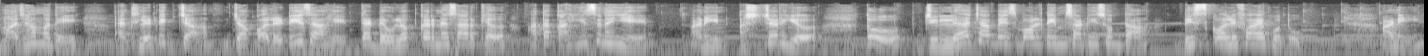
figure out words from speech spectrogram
माझ्यामध्ये ॲथलेटिकच्या ज्या क्वालिटीज आहेत त्या डेव्हलप करण्यासारखं आता काहीच नाही आहे आणि आश्चर्य तो जिल्ह्याच्या बेसबॉल टीमसाठी सुद्धा डिस्क्वालिफाय होतो. आणि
